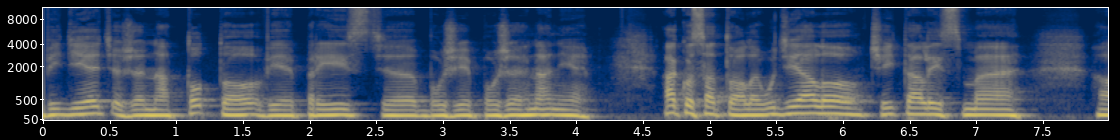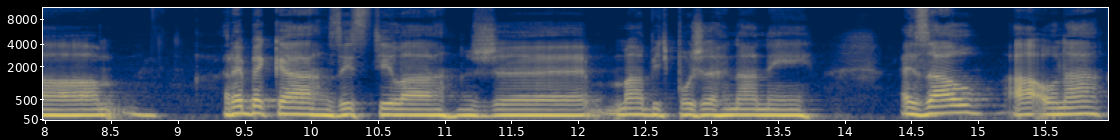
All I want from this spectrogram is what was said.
vidieť, že na toto vie prísť Božie požehnanie. Ako sa to ale udialo? Čítali sme Rebeka zistila, že má byť požehnaný Ezau a ona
